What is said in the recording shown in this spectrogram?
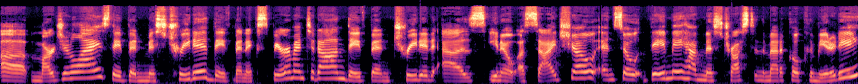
uh, marginalized, they've been mistreated, they've been experimented on, they've been treated as you know a sideshow, and so they may have mistrust in the medical community.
